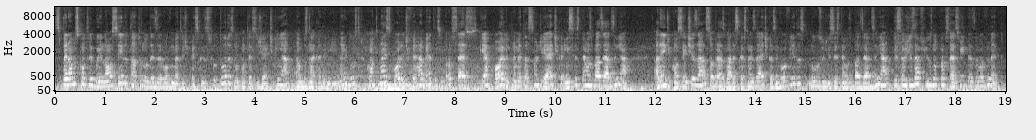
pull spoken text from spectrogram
Esperamos contribuir no auxílio tanto no desenvolvimento de pesquisas futuras no contexto de ética em IA, ambos na academia e na indústria, quanto na escolha de ferramentas e processos que apoiam a implementação de ética em sistemas baseados em IA, além de conscientizar sobre as várias questões éticas envolvidas no uso de sistemas baseados em IA e seus desafios no processo de desenvolvimento.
